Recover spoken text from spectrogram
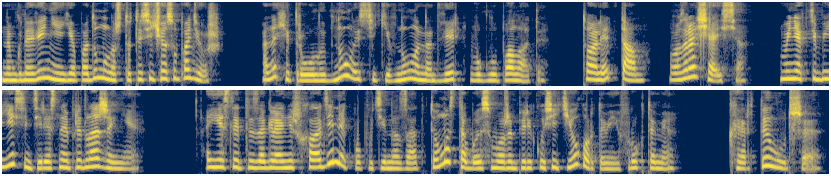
На мгновение я подумала, что ты сейчас упадешь. Она хитро улыбнулась и кивнула на дверь в углу палаты. Туалет там. Возвращайся. У меня к тебе есть интересное предложение. А если ты заглянешь в холодильник по пути назад, то мы с тобой сможем перекусить йогуртами и фруктами. Кэр, ты лучшая.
